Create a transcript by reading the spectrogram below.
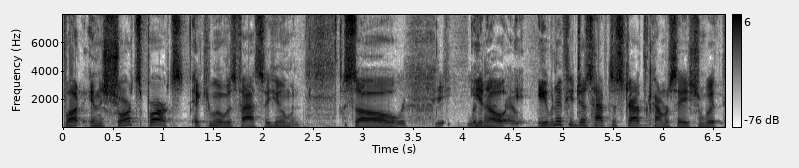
But in short spurts, it can move as fast as a human. So, Oh, with you know, even if you just have to start the conversation with,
